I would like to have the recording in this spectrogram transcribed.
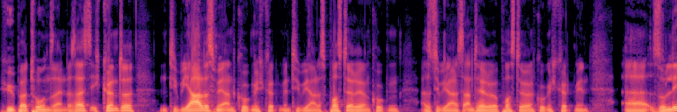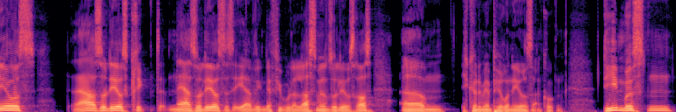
hyperton sein. Das heißt, ich könnte ein Tibiales mir angucken, ich könnte mir ein Tibiales posterior angucken, also Tibiales anterior, posterior angucken, ich könnte mir ein äh, Soleus, ja, Soleus kriegt, naja, Soleus ist eher wegen der Fibula, lassen wir den Soleus raus. Ähm, ich könnte mir einen Peroneus angucken. Die müssten,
